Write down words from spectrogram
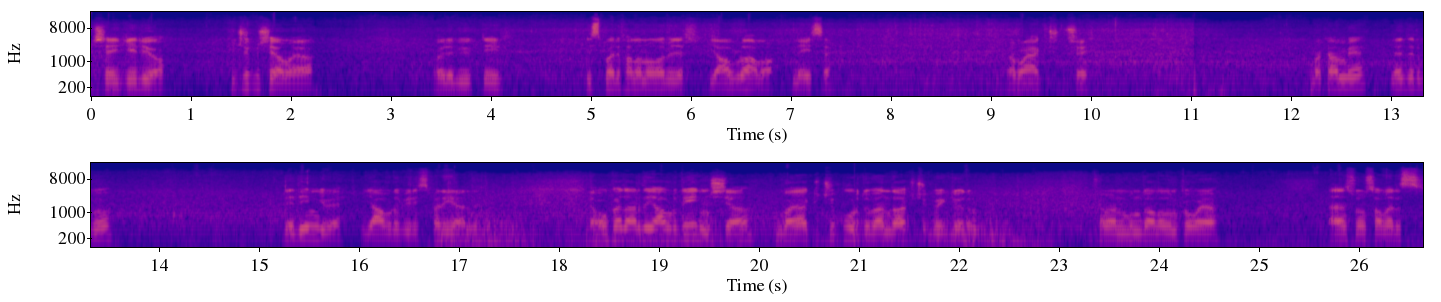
Bir şey geliyor. Küçük bir şey ama ya. Öyle büyük değil. İspari falan olabilir. Yavru ama neyse. Ya bayağı küçük bir şey. Bakalım bir. Nedir bu? Dediğim gibi yavru bir ispari geldi. Ya o kadar da yavru değilmiş ya. Bayağı küçük vurdu. Ben daha küçük bekliyordum. Hemen bunu da alalım kovaya. En son salarız.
